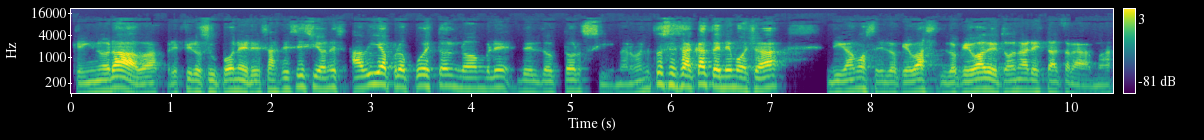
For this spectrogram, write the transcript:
que ignoraba, prefiero suponer, esas decisiones, había propuesto el nombre del doctor Zimmerman. Entonces acá tenemos ya, digamos, eh, lo que va, lo que va a detonar esta trama.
